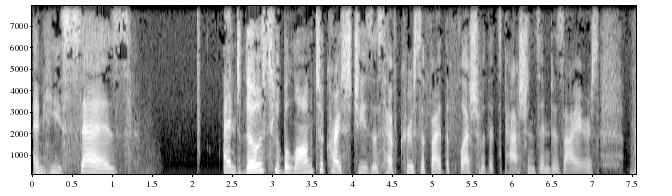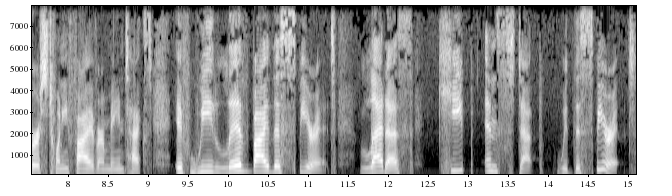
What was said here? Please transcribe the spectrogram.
and he says, and those who belong to Christ Jesus have crucified the flesh with its passions and desires. Verse 25, our main text. If we live by the Spirit, let us keep in step with the Spirit.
